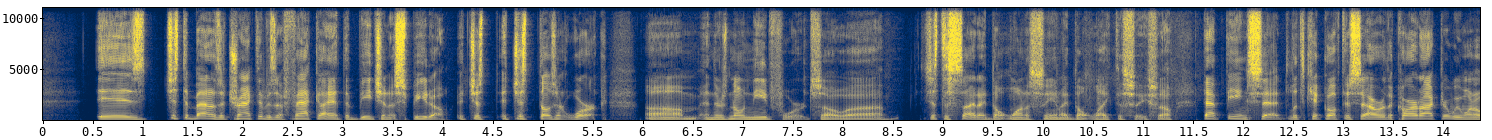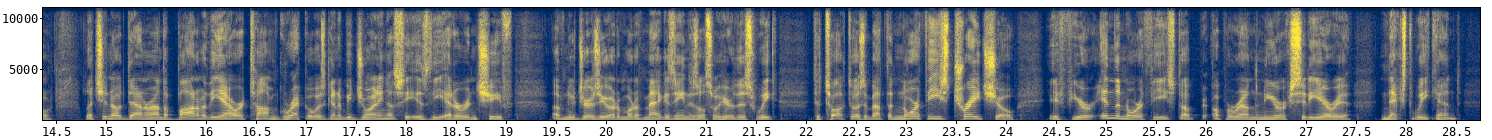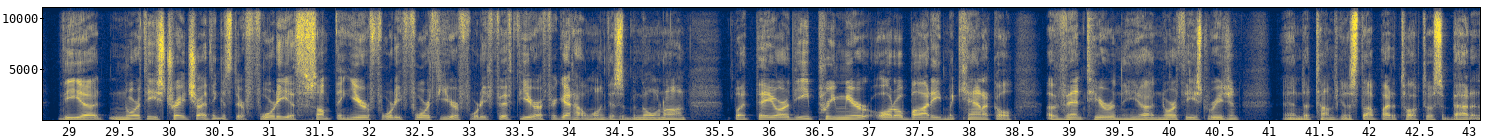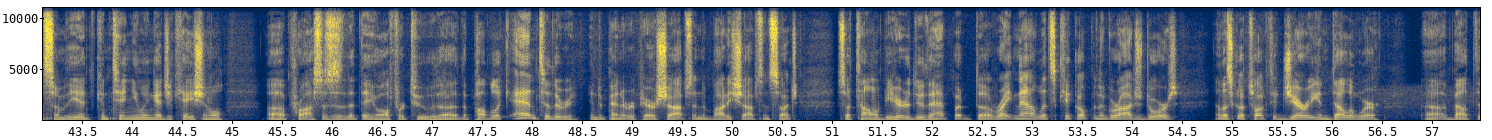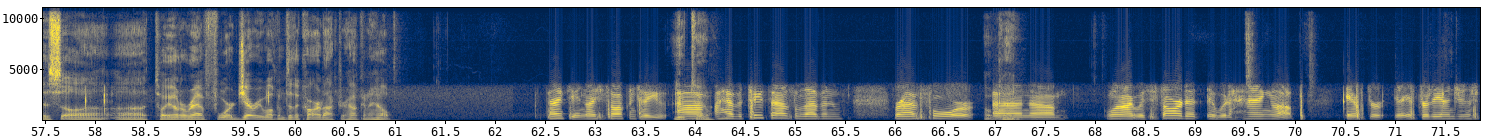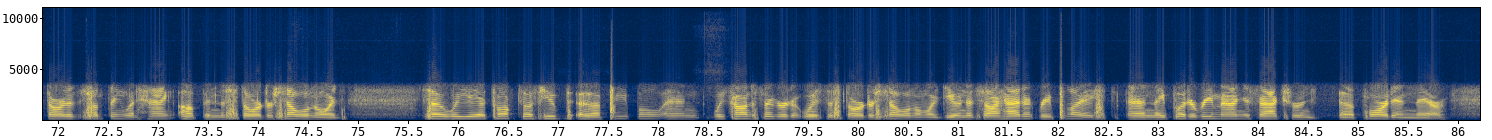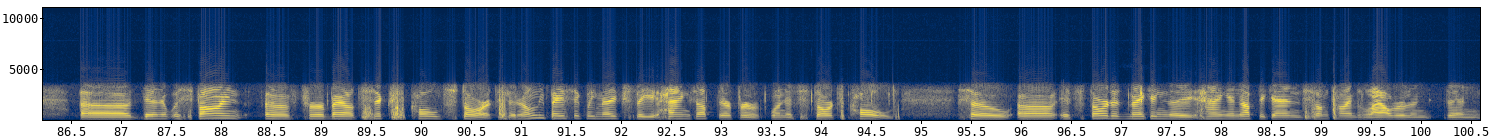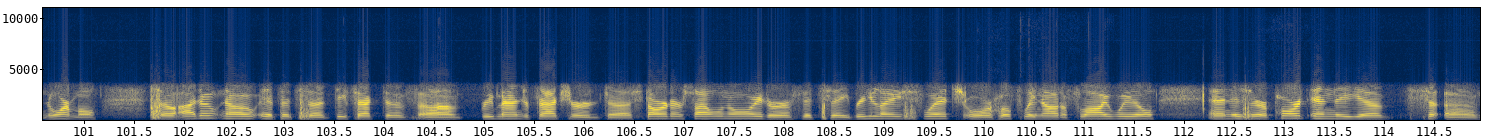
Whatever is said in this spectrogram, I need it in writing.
is just about as attractive as a fat guy at the beach in a speedo. It just it just doesn't work, um, and there's no need for it. So uh, it's just a sight I don't want to see and I don't like to see. So, that being said, let's kick off this hour of the Car Doctor. We want to let you know down around the bottom of the hour, Tom Greco is going to be joining us. He is the editor in chief of New Jersey Automotive Magazine. Is also here this week to talk to us about the Northeast Trade Show. If you're in the Northeast, up up around the New York City area next weekend, the uh, Northeast Trade Show. I think it's their 40th something year, 44th year, 45th year. I forget how long this has been going on but they are the premier auto body mechanical event here in the uh, Northeast region. And uh, Tom's going to stop by to talk to us about it and some of the ed- continuing educational uh, processes that they offer to the, the public and to the re- independent repair shops and the body shops and such. So Tom will be here to do that. But uh, right now, let's kick open the garage doors and let's go talk to Jerry in Delaware uh, about this uh, Toyota RAV4. Jerry, welcome to the Car Doctor. How can I help? Thank you. Nice talking to you. You. Uh, I have a 2011 RAV4, Okay. and um, when I would start it, it would hang up. After after the engine started, something would hang up in the starter solenoid. So we uh, talked to a few uh, people, and we kind of figured it was the starter solenoid unit. So I had it replaced, and they put a remanufacturing uh, part in there. Uh, then it was fine uh, for about six cold starts. It only basically makes the hangs up there for when it starts cold. So uh, it started making the hanging up again sometimes louder than than normal. So I don't know if it's a defective uh, remanufactured uh, starter solenoid or if it's a relay switch or hopefully not a flywheel. And is there a part in the uh, uh,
